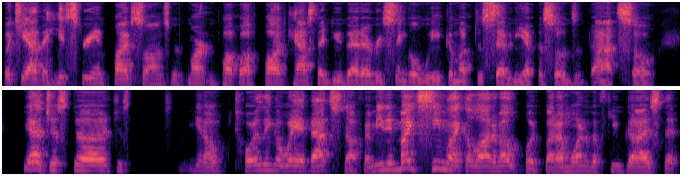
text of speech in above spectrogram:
But yeah, the History in Five Songs with Martin Popoff podcast. I do that every single week. I'm up to seventy episodes of that. So yeah, just uh, just you know, toiling away at that stuff. I mean, it might seem like a lot of output, but I'm one of the few guys that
